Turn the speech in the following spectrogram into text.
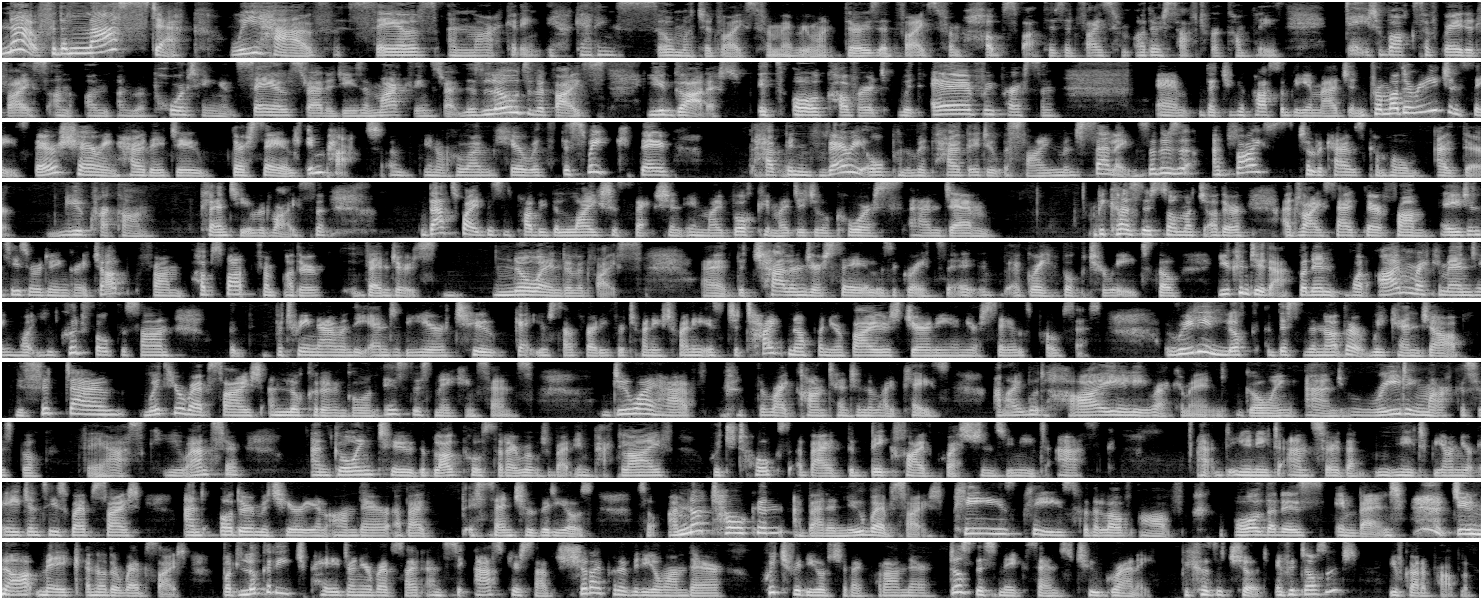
Now, for the last step, we have sales and marketing. You're getting so much advice from everyone. There is advice from HubSpot, there's advice from other software companies. Databox have great advice on, on, on reporting and sales strategies and marketing strategies. There's loads of advice. You got it. It's all covered with every person um, that you could possibly imagine from other agencies. They're sharing how they do their sales impact. Um, you know, who I'm here with this week. They have been very open with how they do assignment selling. So there's advice till the cows come home out there. You crack on, plenty of advice. That's why this is probably the lightest section in my book, in my digital course, and um, because there's so much other advice out there from agencies who are doing a great job, from HubSpot, from other vendors no end of advice. Uh, the Challenger Sale is a great a great book to read, so you can do that. But in what I'm recommending, what you could focus on between now and the end of the year to get yourself ready for 2020 is to tighten up on your buyer's journey and your sales process. Really look. This is another weekend job. You sit down with your website and look at it and go, "Is this making sense?" Do I have the right content in the right place? And I would highly recommend going and reading Marcus's book, They Ask, You Answer, and going to the blog post that I wrote about Impact Live, which talks about the big five questions you need to ask you need to answer that need to be on your agency's website and other material on there about essential videos. So I'm not talking about a new website. Please, please, for the love of all that is inbound, do not make another website. But look at each page on your website and see, ask yourself, should I put a video on there? Which video should I put on there? Does this make sense to Granny? Because it should. If it doesn't, you've got a problem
